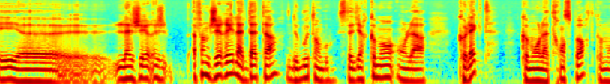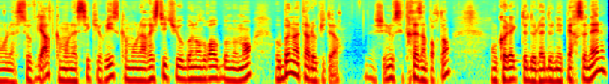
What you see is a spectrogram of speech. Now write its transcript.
et euh, la gérer, afin de gérer la data de bout en bout. C'est-à-dire comment on la collecte, comment on la transporte, comment on la sauvegarde, comment on la sécurise, comment on la restitue au bon endroit, au bon moment, au bon interlocuteur. Chez nous, c'est très important. On collecte de la donnée personnelle,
